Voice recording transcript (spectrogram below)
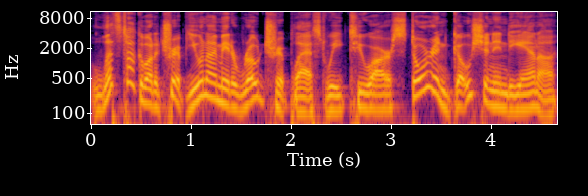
let's talk about a trip. You and I made a road trip last week to our store in Goshen, Indiana.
